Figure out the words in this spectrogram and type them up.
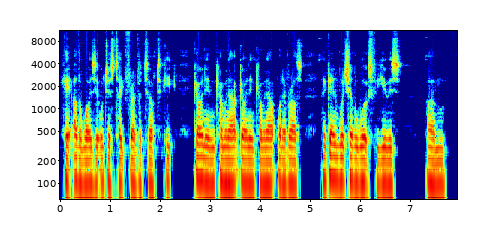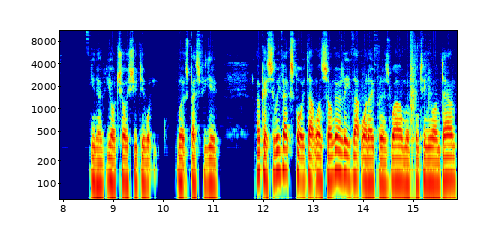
hit. Otherwise, it will just take forever to have to keep going in and coming out, going in, coming out, whatever else. Again, whichever works for you is, um, you know, your choice. You do what works best for you. Okay, so we've exported that one, so I'm going to leave that one open as well, and we'll continue on down.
